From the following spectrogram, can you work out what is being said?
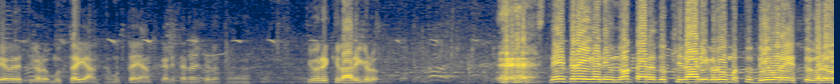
ದೇವರೆತ್ತಿಗಳು ಮುತ್ತಯ್ಯ ಅಂತ ಮುತ್ತಯ್ಯ ಅಂತ ಕರೀತಾರೆ ಅಂತ. ಇವರು ಕಿಲಾರಿಗಳು. ಸ್ನೇಹಿತರೆ, ಈಗ ನೀವು ನೋಡ್ತಾ ಇರೋದು ಕಿಲಾರಿಗಳು ಮತ್ತು ದೇವರ ಎತ್ತುಗಳು.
